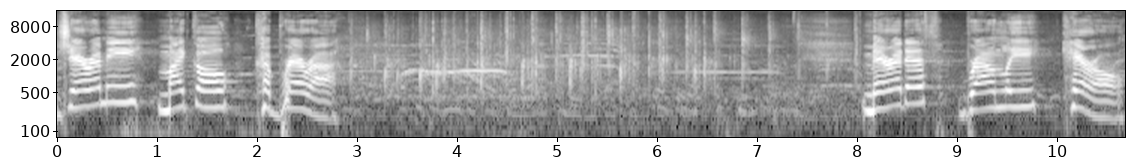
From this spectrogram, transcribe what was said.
Jeremy Michael Cabrera. Meredith Brownlee Carroll.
